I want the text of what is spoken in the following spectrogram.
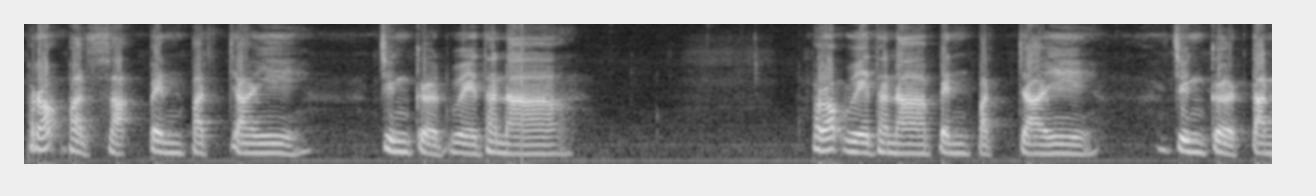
เพราะผัสสะเป็นปัจจัยจึงเกิดเวทนา เพราะเวทนาเป็นปัจจัย จึงเกิดตัณ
